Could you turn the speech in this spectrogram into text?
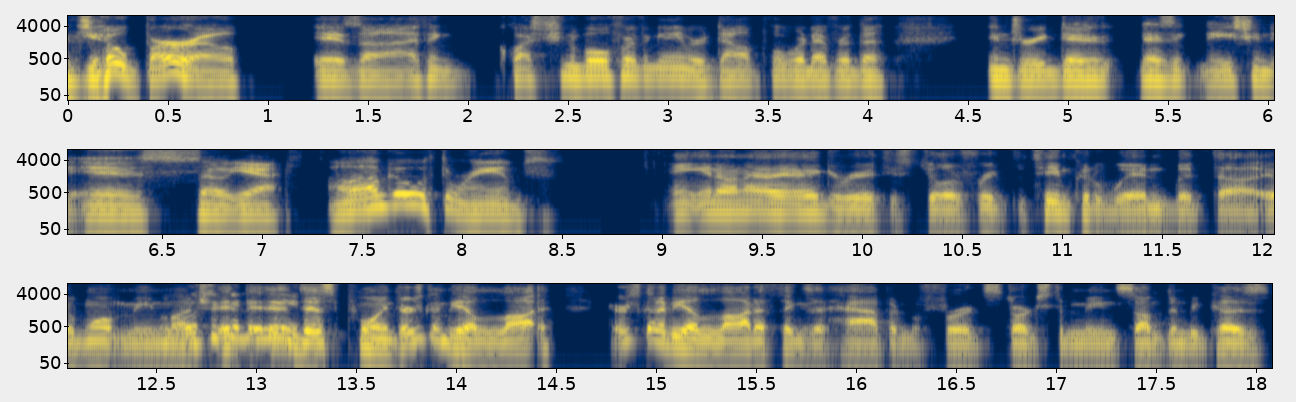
Joe Burrow is uh, I think questionable for the game or doubtful, whatever the injury de- designation is. So yeah, I'll, I'll go with the Rams. and, you know, and I, I agree with you, Steeler Freak. The team could win, but uh, it won't mean much what's it at, gonna at this point. There's going to be a lot. There's going to be a lot of things that happen before it starts to mean something. Because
